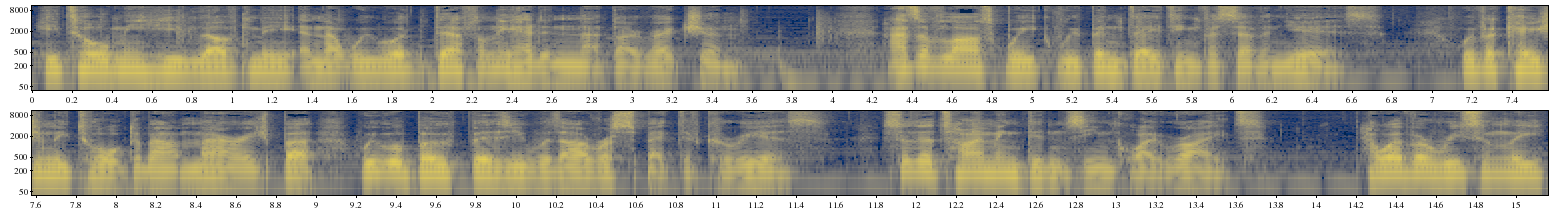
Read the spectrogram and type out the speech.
He told me he loved me and that we were definitely headed in that direction. As of last week, we've been dating for seven years. We've occasionally talked about marriage, but we were both busy with our respective careers, so the timing didn't seem quite right. However, recently,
